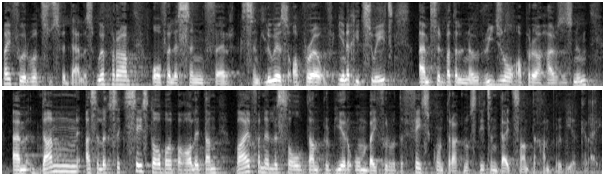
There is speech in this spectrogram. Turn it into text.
byvoorbeeld soos vir Dallas Opera of hulle sing vir St. Louis Opera of enigiets soets, um, so wat hulle nou regional opera houses noem. Um, dan as hulle sukses daarby behaal het, dan baie van hulle sal dan probeer om byvoorbeeld 'n feskontrak nog steeds in Duitsland te gaan probeer kry.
